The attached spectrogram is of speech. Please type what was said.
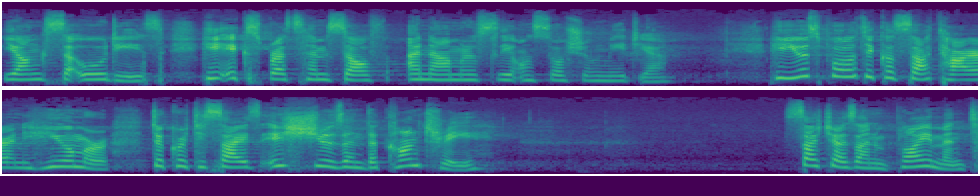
young Saudis, he expressed himself anonymously on social media. He used political satire and humor to criticize issues in the country, such as unemployment,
